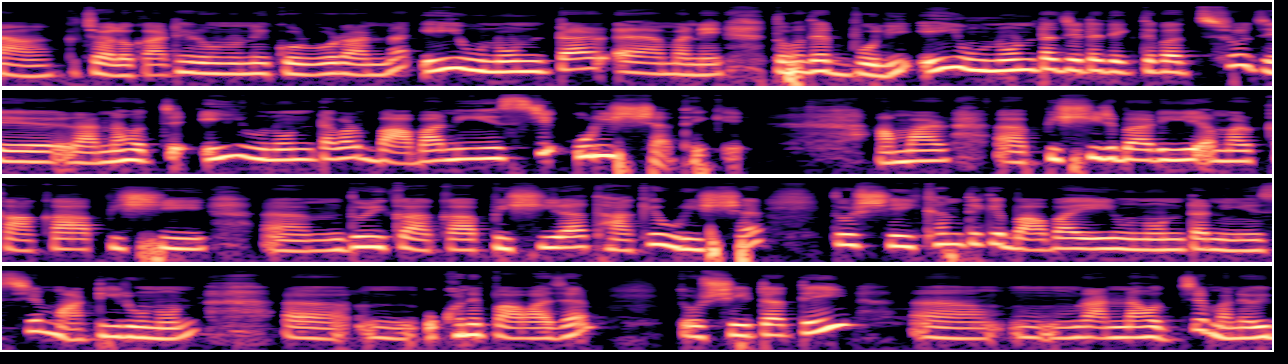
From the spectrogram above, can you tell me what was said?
না, চলো কাঠের উনুনে করব রান্না। এই উনুনটার মানে তোমাদের বলি, এই উনুনটা যেটা দেখতে পাচ্ছ যে রান্না হচ্ছে, এই উনুনটা আমার বাবা নিয়ে এসেছে উড়িষ্যা থেকে। আমার পিসির বাড়ি, আমার কাকা, পিসি দুই কাকা, পিসিরা থাকে উড়িষ্যায়। তো সেইখান থেকে বাবা এই উনুনটা নিয়ে এসছে, মাটির উনুন ওখানে পাওয়া যায়। তো সেটাতেই রান্না হচ্ছে। মানে ওই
